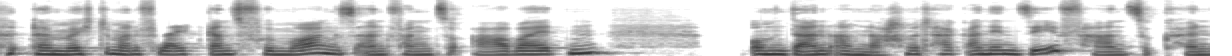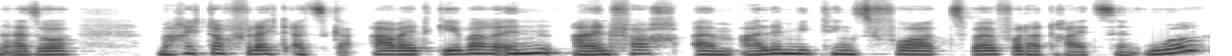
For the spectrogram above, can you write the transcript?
dann möchte man vielleicht ganz früh morgens anfangen zu arbeiten, um dann am Nachmittag an den See fahren zu können. Also mache ich doch vielleicht als Arbeitgeberin einfach ähm, alle Meetings vor 12 oder 13 Uhr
